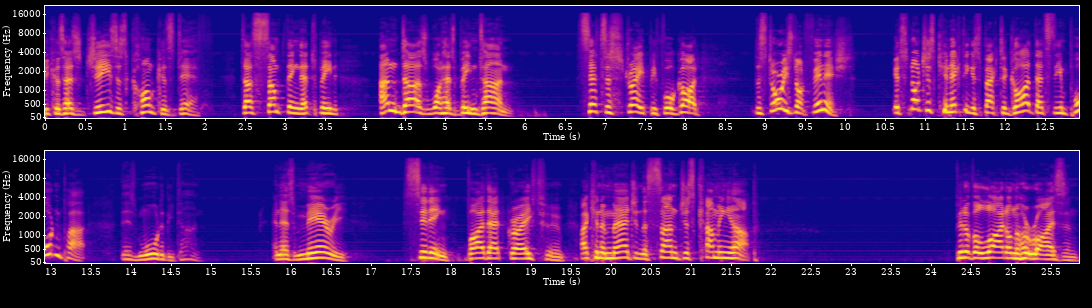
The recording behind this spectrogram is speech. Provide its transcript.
Because as Jesus conquers death, does something that's been, undoes what has been done, sets us straight before God, the story's not finished. It's not just connecting us back to God, that's the important part. There's more to be done. And as Mary sitting by that grave tomb, I can imagine the sun just coming up, bit of a light on the horizon,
